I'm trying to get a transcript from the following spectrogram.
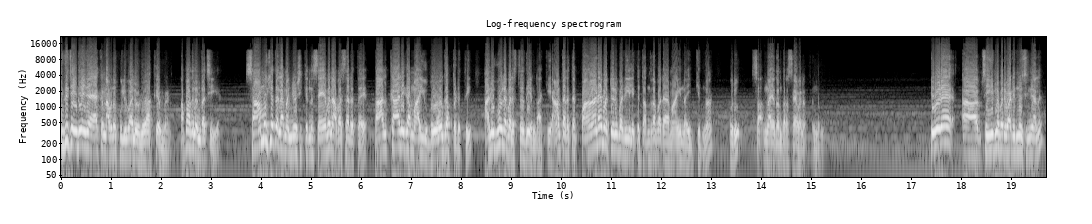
ഇത് ചെയ്തു കഴിഞ്ഞാൽ അയാൾക്ക് ഉണ്ടാവുന്ന പുലിവാൽ ഒഴിവാക്കുകയും വേണം. അപ്പൊ അതിനെന്താ ചെയ്യുക? സാമൂഹ്യ തലം അന്വേഷിക്കുന്ന സേവന അവസരത്തെ താൽക്കാലികമായി ഉപയോഗപ്പെടുത്തി അനുകൂല പരിസ്ഥിതി ഉണ്ടാക്കി ആ തലത്തെ പാടെ മറ്റൊരു വഴിയിലേക്ക് തന്ത്രപരമായി നയിക്കുന്ന ഒരു നയതന്ത്ര സേവനം എന്നുള്ളത്. ഇവിടെ ചെയ്യുന്ന പരിപാടി എന്ന് വെച്ച് കഴിഞ്ഞാൽ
